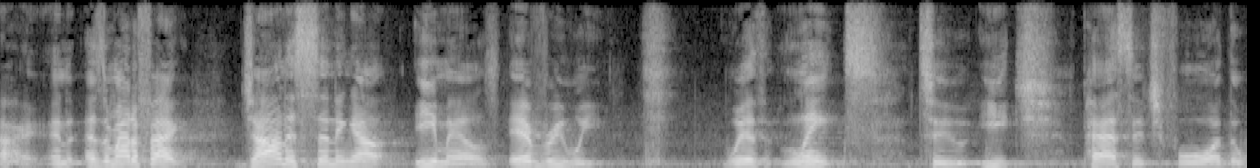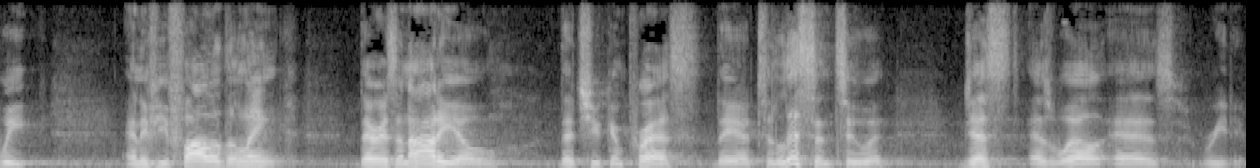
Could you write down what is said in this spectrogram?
All right, and as a matter of fact, John is sending out emails every week with links to each passage for the week. And if you follow the link, there is an audio that you can press there to listen to it just as well as read it.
